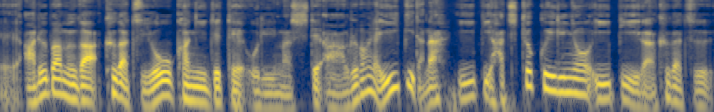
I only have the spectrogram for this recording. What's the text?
え、アルバムが9月8日に出ておりまして、あ、アルバムには EP だな。EP8 曲入りの EP が9月、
